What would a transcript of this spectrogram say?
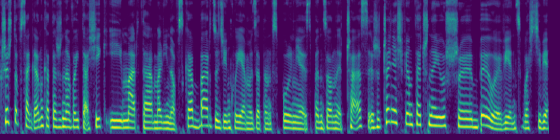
Krzysztof Sagan, Katarzyna Wojtasik i Marta Malinowska. Bardzo dziękujemy za ten wspólnie spędzony czas. Życzenia świąteczne już y, były, więc właściwie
